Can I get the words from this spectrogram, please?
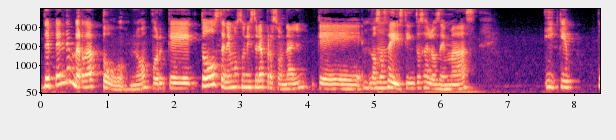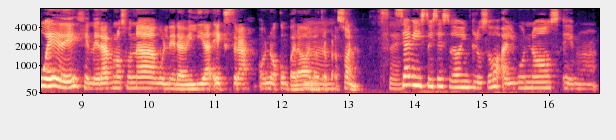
depende en verdad todo, ¿no? Porque todos tenemos una historia personal que nos hace distintos a los demás y que puede generarnos una vulnerabilidad extra o no comparado a la otra mm. Se ha visto y se ha estudiado incluso algunos, em,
